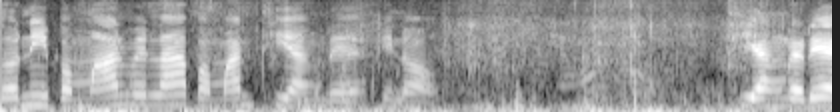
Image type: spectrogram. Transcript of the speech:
ตอนนี้ประมาณเวลาประมาณเที่ยงเด้พี่น้องเที่ยงแล้วเด้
